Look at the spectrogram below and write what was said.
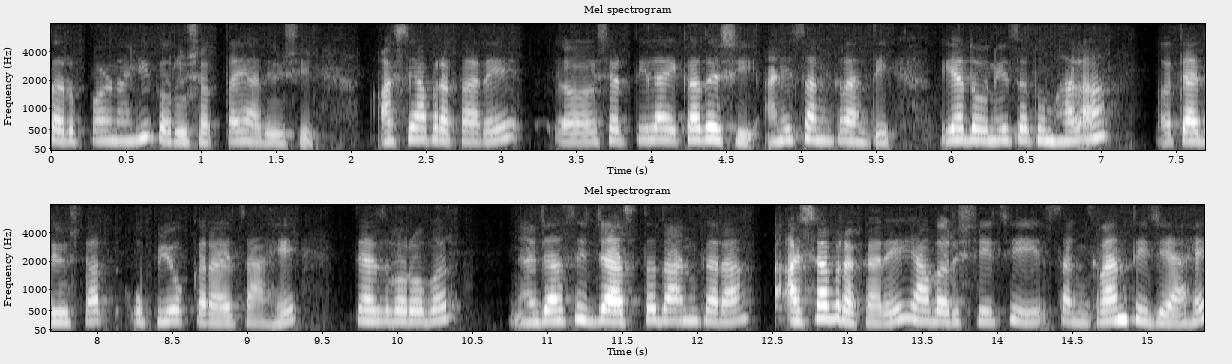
तर्पणही करू शकता या दिवशी. अशा प्रकारे अ, एकादशी आणि संक्रांती या दोन्हीचा तुम्हाला त्या दिवसात उपयोग करायचा आहे. त्याचबरोबर जास्तीत जास्त दान करा. अशा प्रकारे या वर्षीची संक्रांती जी आहे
